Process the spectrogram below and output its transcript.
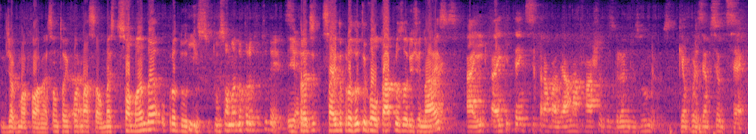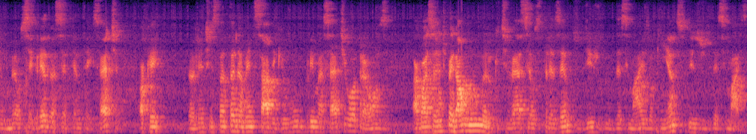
de alguma forma, são tua informação, mas tu só manda o produto. Isso, tu só manda o produto deles. E para sair do produto e voltar para os originais. Aí, aí que tem que se trabalhar na faixa dos grandes números. Que eu, por exemplo, se eu disser que o meu segredo é 77, ok, a gente instantaneamente sabe que um primo é 7 e o outro é 11. Agora, se a gente pegar um número que tivesse os 300 dígitos decimais ou 500 dígitos decimais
